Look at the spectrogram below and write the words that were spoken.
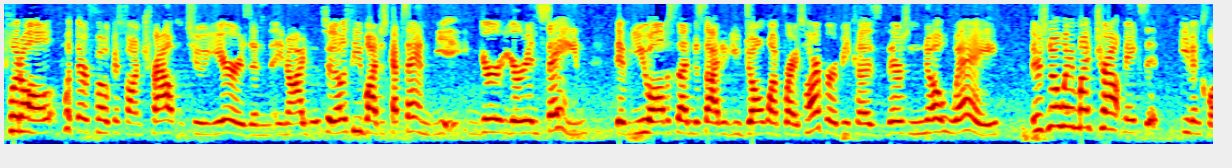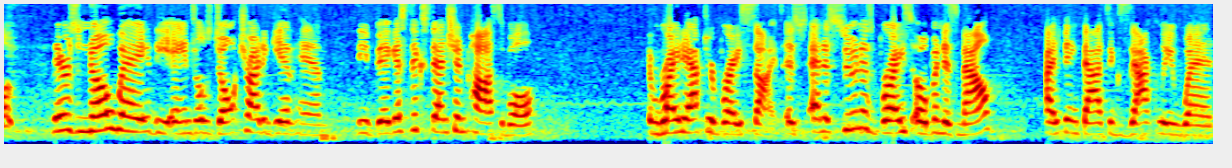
put all put their focus on Trout in two years. And you know, I, to those people, I just kept saying, "You're you're insane." If you all of a sudden decided you don't want Bryce Harper because there's no way, there's no way Mike Trout makes it even close. There's no way the Angels don't try to give him the biggest extension possible right after Bryce signs. As, and as soon as Bryce opened his mouth, I think that's exactly when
